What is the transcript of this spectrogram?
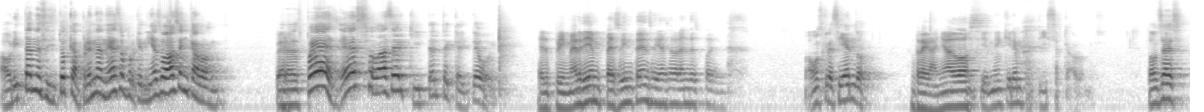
Ahorita necesito que aprendan eso porque ni eso hacen, cabrones. Pero después, eso va a ser quítate que ahí te voy. El primer día empezó intenso, ya sabrán después. Vamos creciendo. Regañó a dos. Tienen que ir en putiza, cabrones. Entonces,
